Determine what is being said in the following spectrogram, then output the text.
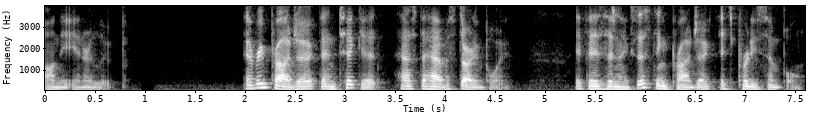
on the inner loop. Every project and ticket has to have a starting point. If it is an existing project, it's pretty simple.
